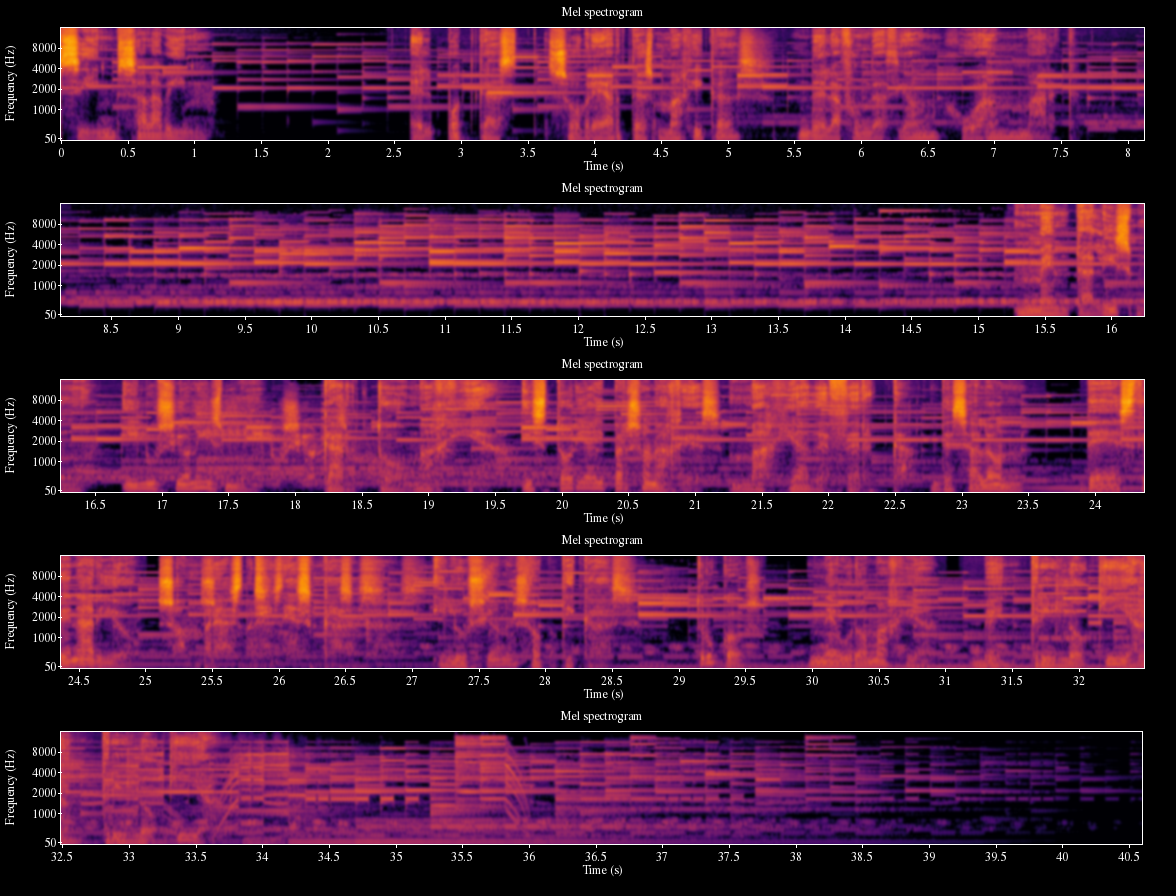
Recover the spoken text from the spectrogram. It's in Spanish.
Sim Salabim, el podcast sobre artes mágicas de la Fundación Juan Marc. Mentalismo, ilusionismo, cartomagia, historia y personajes, magia de cerca, de salón, de escenario, sombras chinescas, ilusiones ópticas, trucos, neuromagia, ventriloquía, ventriloquía.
